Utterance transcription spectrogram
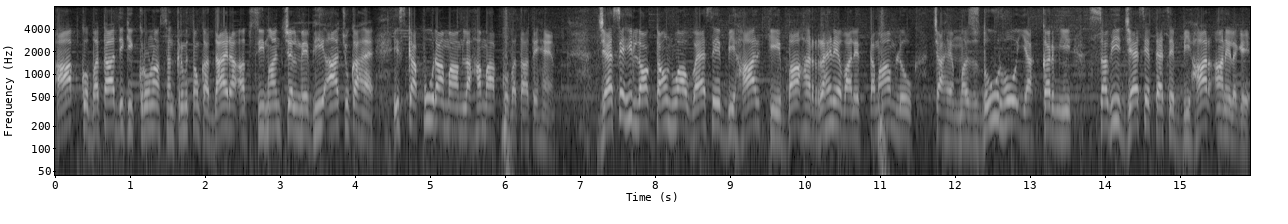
आपको बता दें कि कोरोना संक्रमितों का दायरा अब सीमांचल में भी आ चुका है। इसका पूरा मामला हम आपको बताते हैं। जैसे ही लॉकडाउन हुआ, वैसे बिहार के बाहर रहने वाले तमाम लोग, चाहे मजदूर हो या कर्मी, सभी जैसे तैसे बिहार आने लगे।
